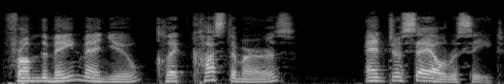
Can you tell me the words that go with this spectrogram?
From the main menu, click Customers, enter sale receipt.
